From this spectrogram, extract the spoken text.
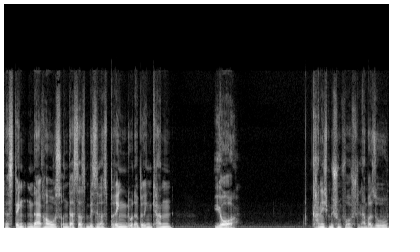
das Denken daraus und dass das ein bisschen was bringt oder bringen kann, ja, kann ich mir schon vorstellen. Aber so,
